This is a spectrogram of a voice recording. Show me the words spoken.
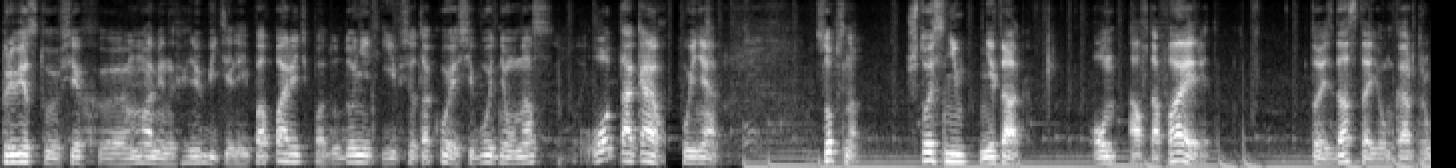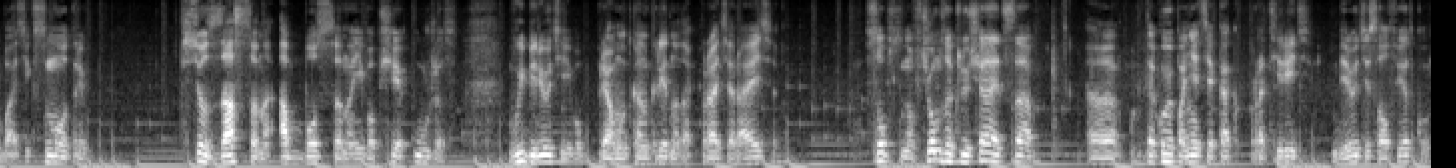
Приветствую всех э, маминых любителей попарить, подудонить и все такое. Сегодня у нас вот такая хуйня. Собственно, что с ним не так? Он автофайрит. То есть достаем карту Basic, смотрим. Все зассано, обоссано и вообще ужас. Вы берете его прям вот конкретно так протираете. Собственно, в чем заключается э, такое понятие, как протереть? Берете салфетку,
